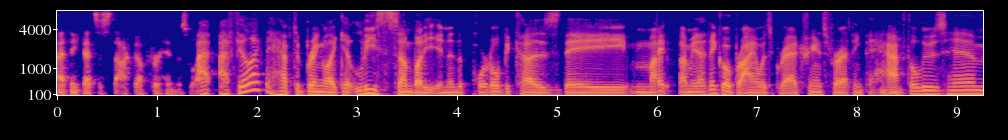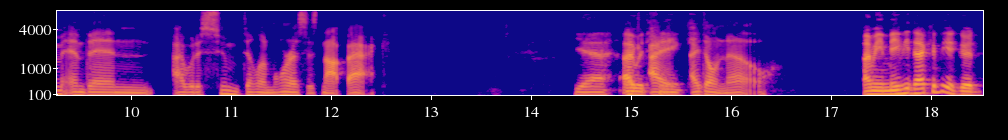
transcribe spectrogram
I think that's a stock up for him as well. I, I, feel like they have to bring like at least somebody in in the portal because they might. I mean, I think O'Brien was grad transfer. I think they have mm-hmm. to lose him, and then I would assume Dylan Morris is not back. Yeah, I would think. I, I don't know. I mean, maybe that could be a good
